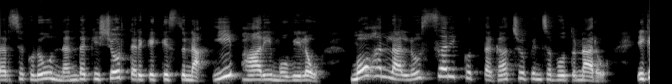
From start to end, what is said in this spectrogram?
దర్శకుడు నందకిషోర్ తెరకెక్కిస్తున్న ఈ భారీ మూవీలో మోహన్ లాల్ను సరికొత్తగా చూపించబోతున్నారు. ఇక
